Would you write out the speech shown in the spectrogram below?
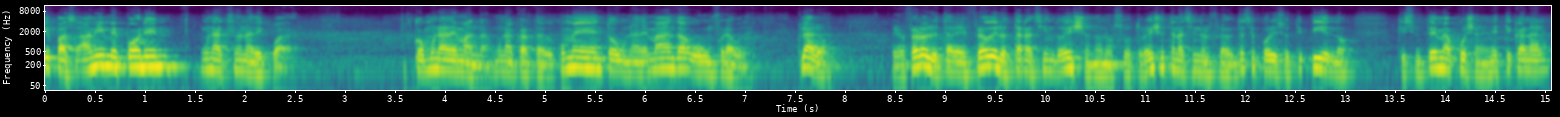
¿Qué pasa? A mí me ponen una acción adecuada, como una demanda, una carta de documento, una demanda o un fraude. Claro, pero el fraude, lo está, el fraude lo están haciendo ellos, no nosotros. Ellos están haciendo el fraude. Entonces por eso estoy pidiendo que si ustedes me apoyan en este canal,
